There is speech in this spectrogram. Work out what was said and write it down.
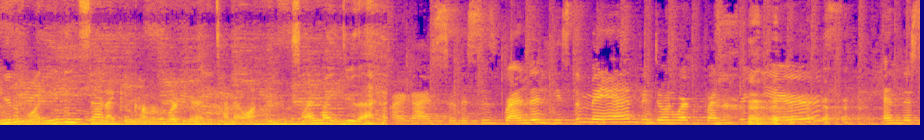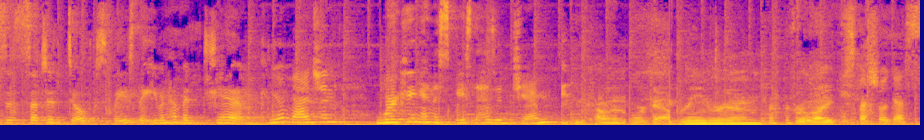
beautiful. And he even said I could come and work here anytime I want. So I might do that. All right, guys. So this is Brendan. He's the man. Been doing work with Brendan for years. and this is such a dope space. They even have a gym. Can you imagine working in a space that has a gym? You can come and work out. Green room for like, Special guests.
